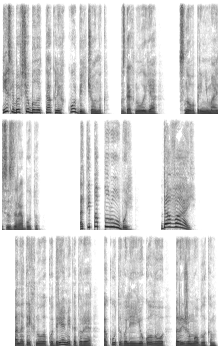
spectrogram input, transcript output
«Если бы все было так легко, бельчонок», — вздохнула я, снова принимаясь за работу. «А ты попробуй! Давай!» Она тряхнула кудрями, которые окутывали ее голову рыжим облаком.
